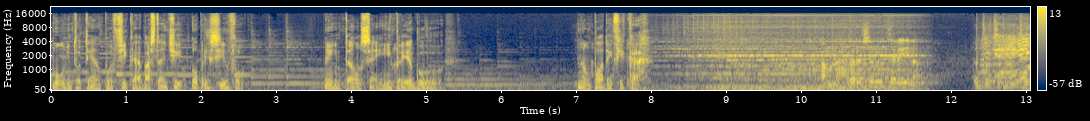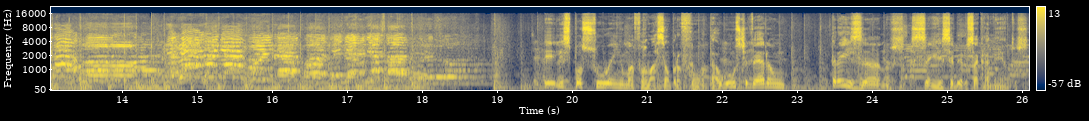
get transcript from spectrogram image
muito tempo fica bastante opressivo. Então, sem emprego, não podem ficar. Eles possuem uma formação profunda. Alguns tiveram três anos sem receber os sacramentos.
